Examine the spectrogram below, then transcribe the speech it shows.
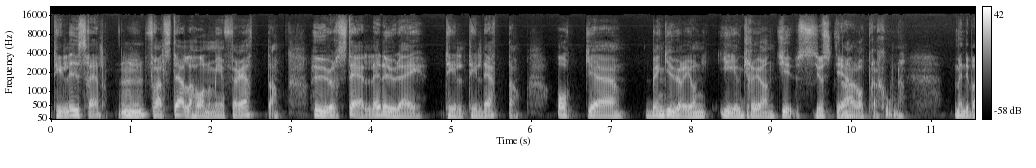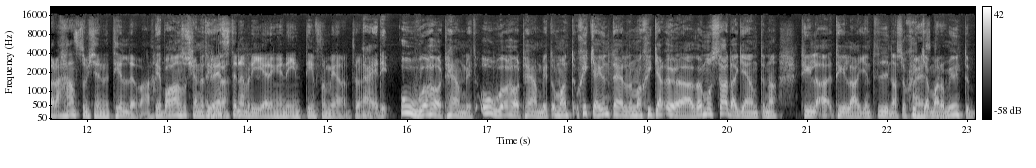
till Israel för att ställa honom inför rätta. Hur ställer du dig till, till detta? Och Ben Gurion ger grönt ljus Just det. den här operationen. Men det är bara han som känner till det, va? Det är bara han som känner till det. Resten av regeringen är inte informerad, tror jag. Nej, det är oerhört hemligt. Oerhört hemligt. Och man skickar ju inte heller, när man skickar över Mossad-agenterna till, till Argentina, så Ja, skickar just man dem ju inte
